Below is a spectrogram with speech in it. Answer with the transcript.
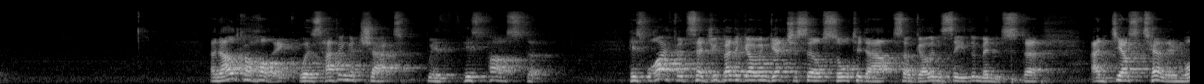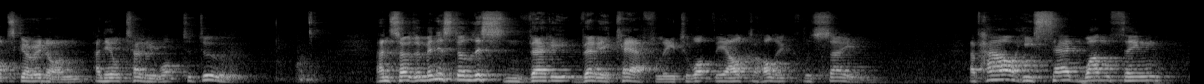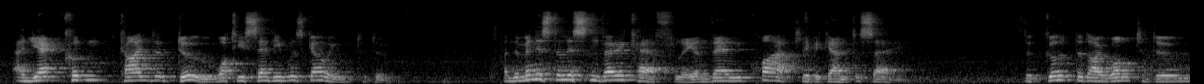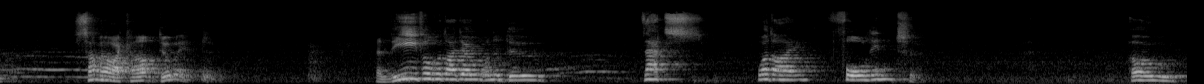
An alcoholic was having a chat with his pastor. His wife had said, You better go and get yourself sorted out, so go and see the minister and just tell him what's going on, and he'll tell you what to do. And so the minister listened very, very carefully to what the alcoholic was saying, of how he said one thing and yet couldn't kind of do what he said he was going to do. And the minister listened very carefully and then quietly began to say, The good that I want to do, somehow I can't do it. And the evil that I don't want to do, that's what I fall into. Oh,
